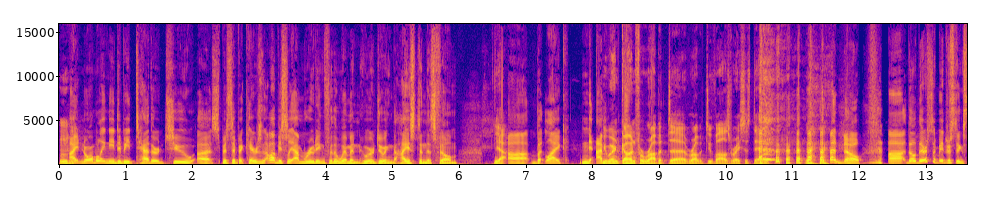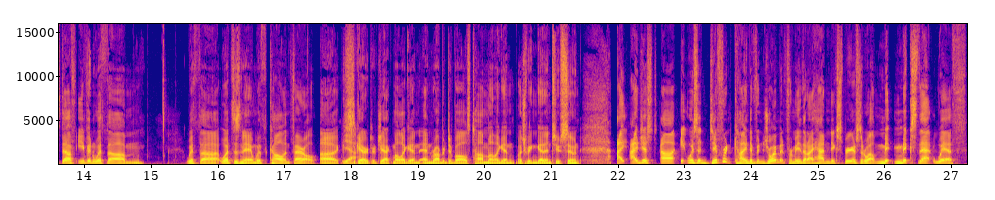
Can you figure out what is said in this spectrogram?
I normally need to be tethered to uh, specific characters. And obviously, I'm rooting for the women who are doing the heist in this film. Yeah. Uh, but like, I'm, you weren't going for Robert uh, Robert Duvall's racist dad. no. Uh, though there's some interesting stuff, even with um, with uh, what's his name, with Colin Farrell, uh, his character Jack Mulligan, and Robert Duvall's Tom Mulligan, which we can get into soon. I, I just, uh, it was a different kind of enjoyment for me that I hadn't experienced in a while. Mi- mix that with,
